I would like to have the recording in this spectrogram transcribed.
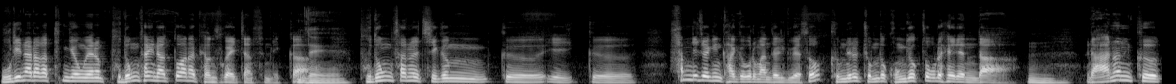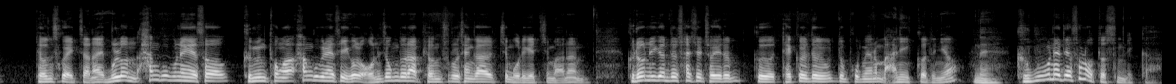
우리나라 같은 경우에는 부동산이나 또 하나 변수가 있지 않습니까? 네. 부동산을 지금 그, 이, 그, 합리적인 가격으로 만들기 위해서 금리를 좀 더 공격적으로 해야 된다. 음. 라는 그 변수가 있잖아요. 물론 한국은행에서 금융통화, 한국은행에서 이걸 어느 정도나 변수로 생각할지 모르겠지만은 그런 의견들 사실 저희들 그 댓글들도 보면은 많이 있거든요. 네. 그 부분에 대해서는 어떻습니까?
